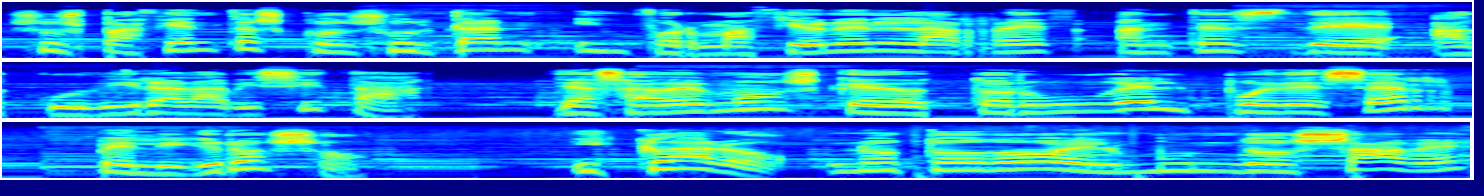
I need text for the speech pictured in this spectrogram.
sus pacientes consultan información en la red antes de acudir a la visita. Ya sabemos que Doctor Google puede ser peligroso. Y claro, no todo el mundo sabe,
